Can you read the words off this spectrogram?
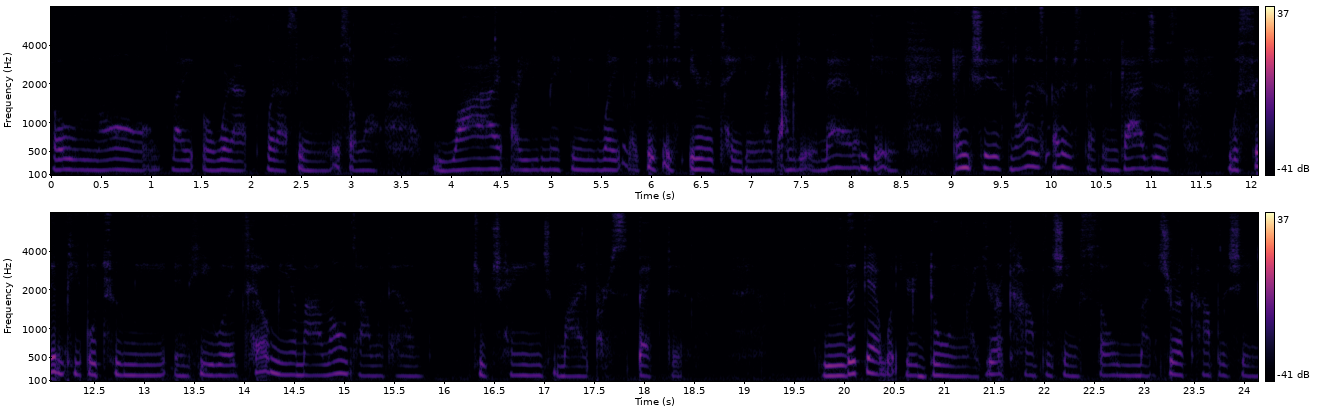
so long? Like, or what I what I seen is so long. Why are you making me wait? Like, this is irritating. Like, I'm getting mad. I'm getting anxious and all this other stuff. And God just would send people to me and He would tell me in my alone time with Him to change my perspective. Look at what you're doing. Like you're accomplishing so much. You're accomplishing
